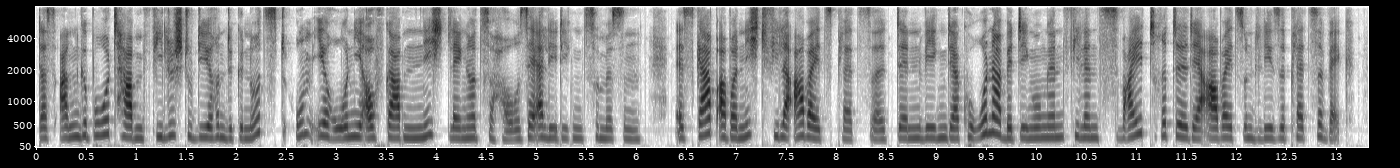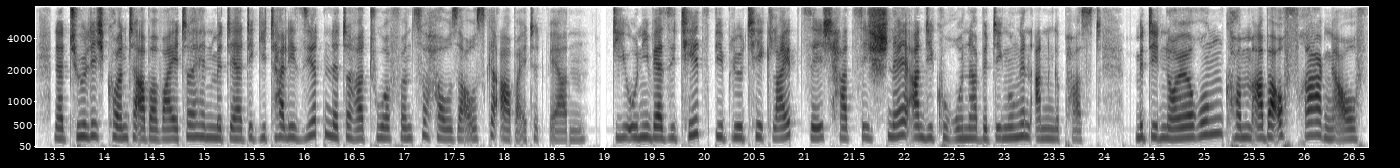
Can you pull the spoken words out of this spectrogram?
Das Angebot haben viele Studierende genutzt, um ihre Uni-Aufgaben nicht länger zu Hause erledigen zu müssen. Es gab aber nicht viele Arbeitsplätze, denn wegen der Corona-Bedingungen fielen zwei Drittel der Arbeits- und Leseplätze weg. Natürlich konnte aber weiterhin mit der digitalisierten Literatur von zu Hause aus gearbeitet werden. Die Universitätsbibliothek Leipzig hat sich schnell an die Corona-Bedingungen angepasst. Mit den Neuerungen kommen aber auch Fragen auf,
